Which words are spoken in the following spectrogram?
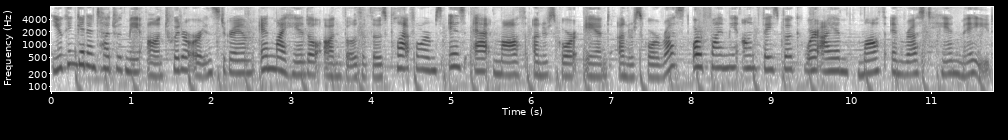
You can get in touch with me on Twitter or Instagram, and my handle on both of those platforms is at moth underscore and underscore rust, or find me on Facebook where I am Moth and Rust Handmade.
